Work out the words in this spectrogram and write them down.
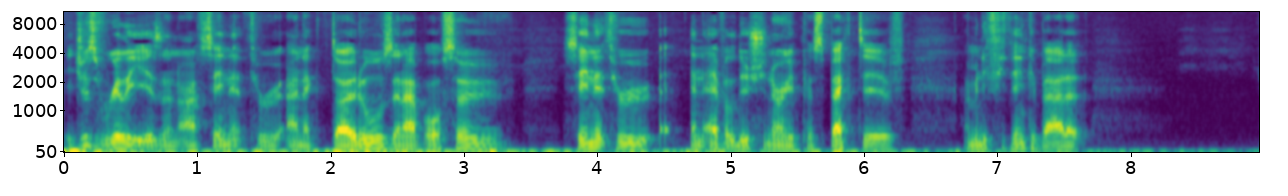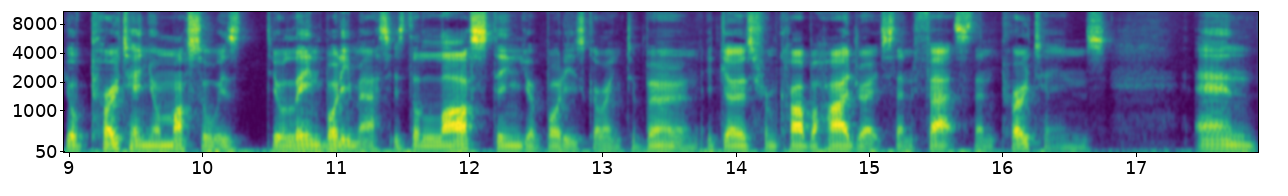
It just really isn't. I've seen it through anecdotals, and I've also seen it through an evolutionary perspective. I mean, if you think about it, your protein, your muscle is your lean body mass is the last thing your body's going to burn. It goes from carbohydrates, then fats, then proteins. And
